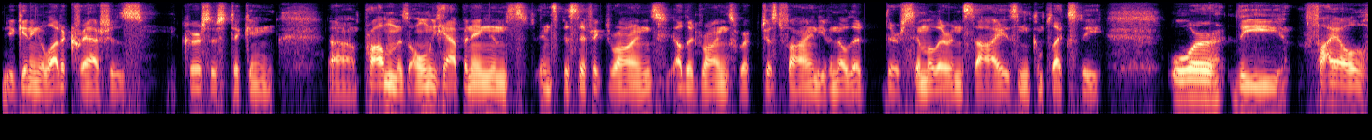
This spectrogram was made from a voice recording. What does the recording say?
You're getting a lot of crashes, cursor sticking. Uh, problem is only happening in, in specific drawings. Other drawings work just fine, even though they're, they're similar in size and complexity. Or the file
